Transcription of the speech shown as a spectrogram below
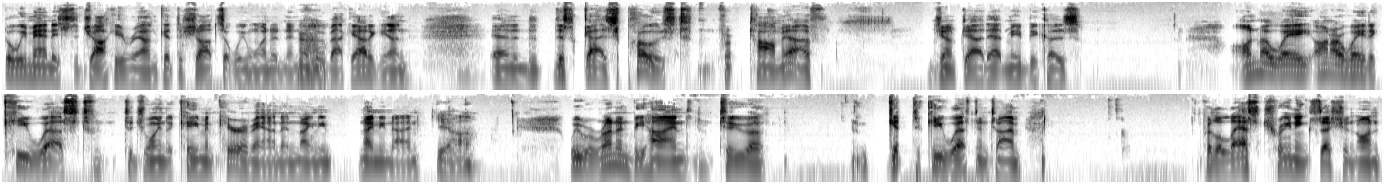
but we managed to jockey around, get the shots that we wanted, and then uh-huh. flew back out again. And this guy's post, Tom F, jumped out at me because on my way on our way to Key West to join the Cayman Caravan in 90, 99. Yeah. We were running behind to uh, get to Key West in time for the last training session on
